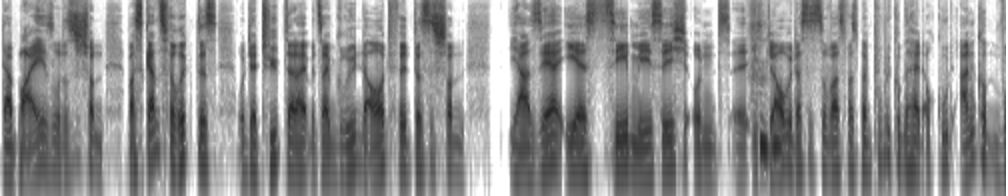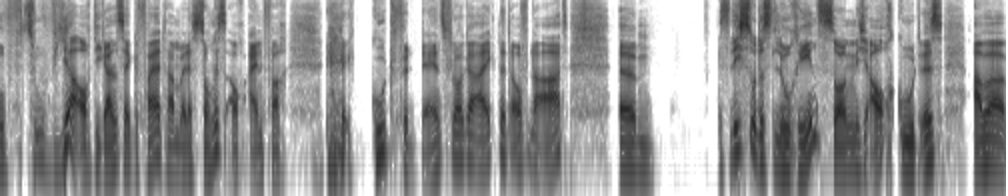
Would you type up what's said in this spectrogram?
dabei, so das ist schon was ganz Verrücktes und der Typ dann halt mit seinem grünen Outfit, das ist schon, ja sehr ESC-mäßig und äh, ich glaube, das ist sowas, was beim Publikum halt auch gut ankommt, wozu wir auch die ganze Zeit gefeiert haben, weil der Song ist auch einfach gut für Dancefloor geeignet auf eine Art. Ähm, ist nicht so, dass Lorenz Song nicht auch gut ist, aber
